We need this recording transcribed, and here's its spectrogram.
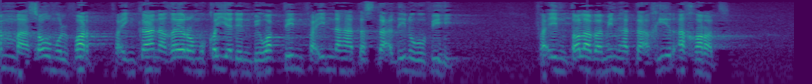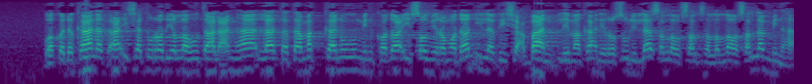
amma saumul fard fa in kana ghairu muqayyadin bi waqtin fa innaha tasta'dinuhu fihi. Fa in talaba minha ta'khir akharat. Wa qad kanat Aisyah radhiyallahu taala anha la tatamakkanu min qada'i shaumi Ramadan illa fi Sya'ban lima kana Rasulullah sallallahu alaihi wasallam minha.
